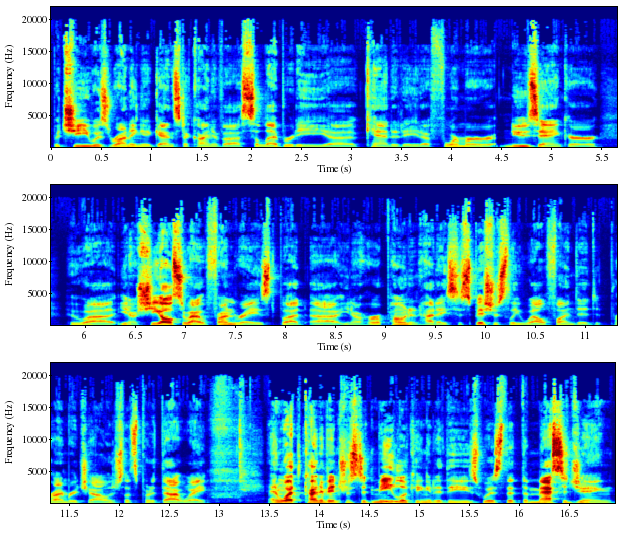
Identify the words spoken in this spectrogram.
but she was running against a kind of a celebrity uh, candidate, a former news anchor who, uh, you know, she also out fundraised, but, uh, you know, her opponent had a suspiciously well funded primary challenge, let's put it that way. And what kind of interested me looking into these was that the messaging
